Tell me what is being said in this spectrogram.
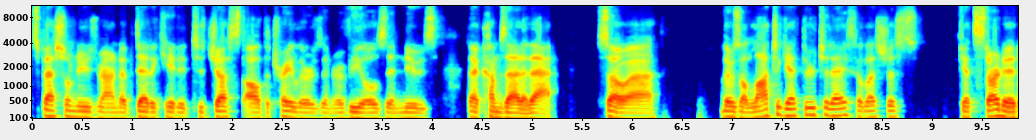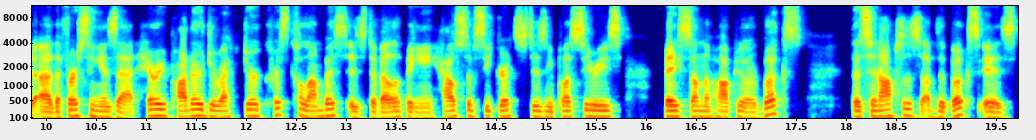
special news roundup dedicated to just all the trailers and reveals and news that comes out of that. So uh there's a lot to get through today, so let's just get started, uh, the first thing is that Harry Potter director Chris Columbus is developing a House of Secrets Disney Plus series based on the popular books. The synopsis of the books is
